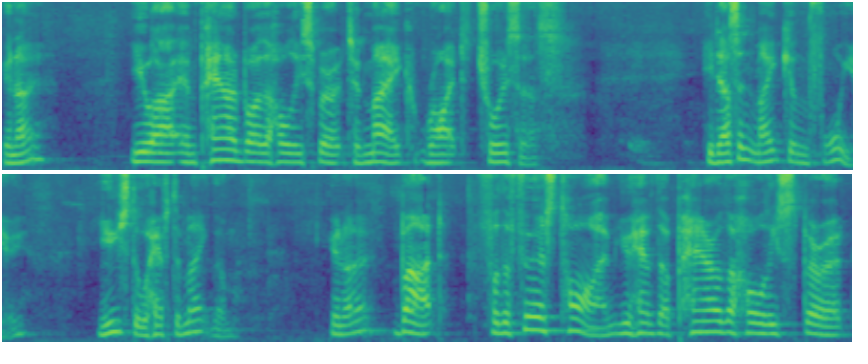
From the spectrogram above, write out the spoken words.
You know? You are empowered by the Holy Spirit to make right choices. He doesn't make them for you. You still have to make them. You know? But for the first time, you have the power of the Holy Spirit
